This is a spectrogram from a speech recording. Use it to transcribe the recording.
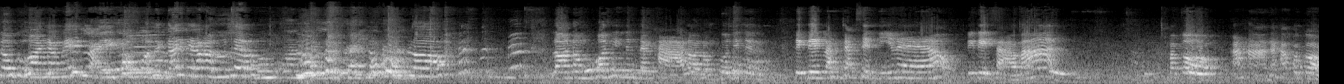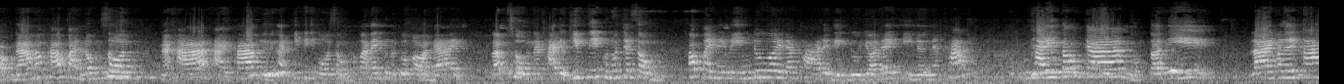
น้องครูออนยังไม่ไหลเขาหมดเลยใกล้แล้วอะลุ้นเร็วลุ้นน้องรอรอนมข้นนิดนึงนะคะ รอนมข้นนิดนึงเด็กๆหลังจากเสร็จนี้แล้ว เด็กๆสามารถ ประกอบอาหารนะคะ ประกอบน้ำมะพร้าวปั่นนมสดนะคะ ถ่ายภาพหรืออัดคลิปวิดีโอส่งเข้ามาให้คุณตัวกรได้ รับชมนะคะเดี๋ยวคลิปนี้คุณนุชจะส่งเข้าไปในลิงก์ด้วยนะคะ เด็กๆดูย้อนได้อีกทีนึงนะคะใครต้องการตอนนี้ ไลน์มาเลยค่ะ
